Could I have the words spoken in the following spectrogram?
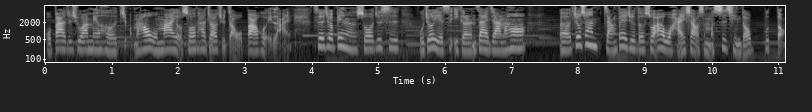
我爸就去外面喝酒，然后我妈有时候她就要去找我爸回来，所以就变成说，就是我就也是一个人在家，然后。呃，就算长辈觉得说啊，我还小，什么事情都不懂，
